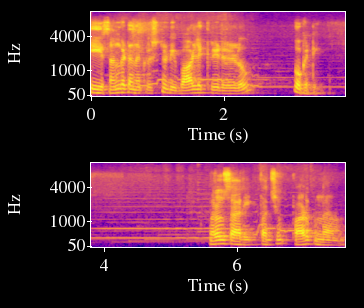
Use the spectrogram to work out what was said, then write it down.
ఈ సంఘటన కృష్ణుడి బాల్య క్రీడలలో ఒకటి. మరోసారి పద్యం పాడుకున్నాము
